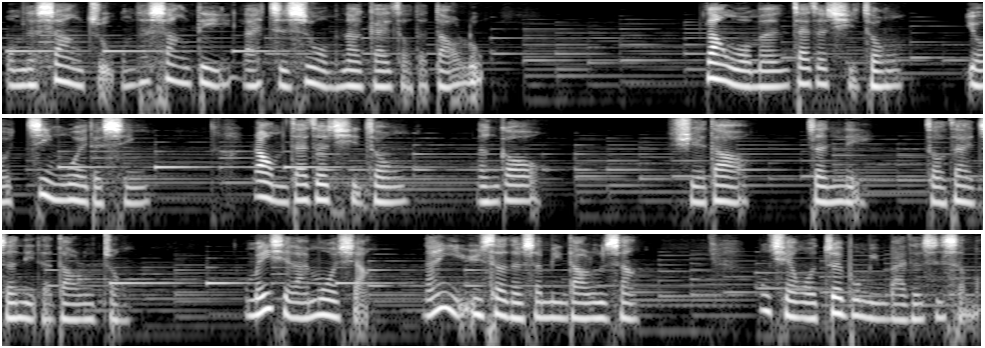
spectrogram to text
我们的上主、我们的上帝来指示我们那该走的道路，让我们在这其中有敬畏的心，让我们在这其中能够学到真理。走在真理的道路中，我们一起来默想难以预测的生命道路上。目前我最不明白的是什么？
